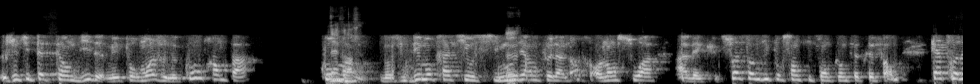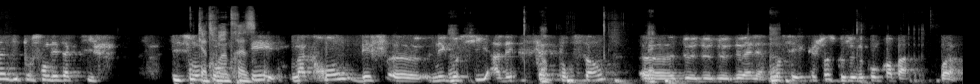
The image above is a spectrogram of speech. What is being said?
je suis peut-être candide, mais pour moi, je ne comprends pas comment, dans une démocratie aussi moderne que la nôtre, on en soit avec 70% qui sont contre cette réforme, 90% des actifs qui sont 93. contre, et Macron euh, négocie avec 7% euh, de, de, de, de LR. Moi, c'est quelque chose que je ne comprends pas. Voilà.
